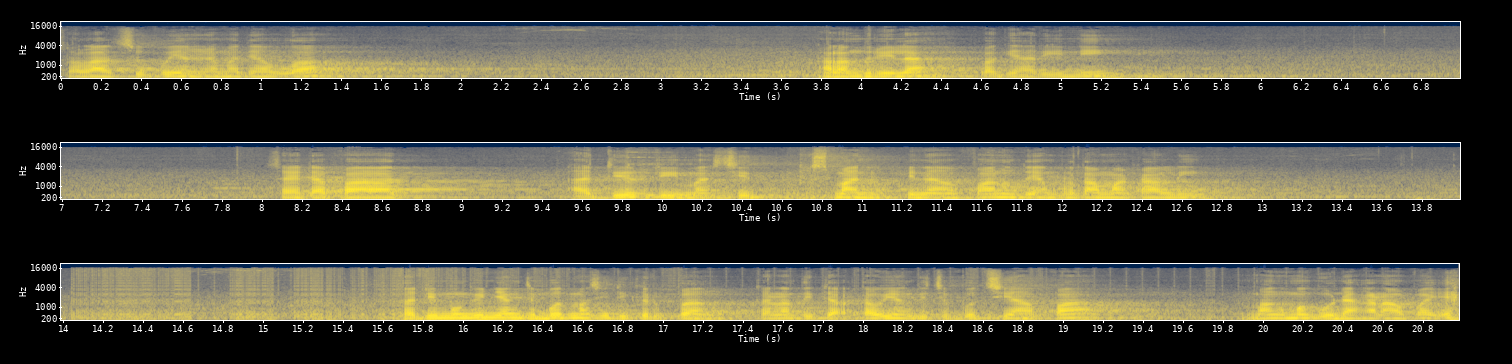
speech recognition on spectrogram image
sholat subuh yang dirahmati Allah. Alhamdulillah pagi hari ini saya dapat hadir di Masjid Usman bin Affan untuk yang pertama kali. Tadi mungkin yang jemput masih di gerbang karena tidak tahu yang dijemput siapa, menggunakan apa ya.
